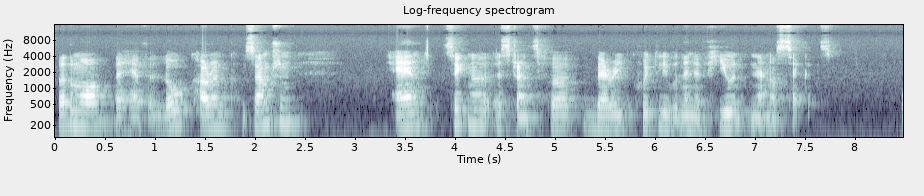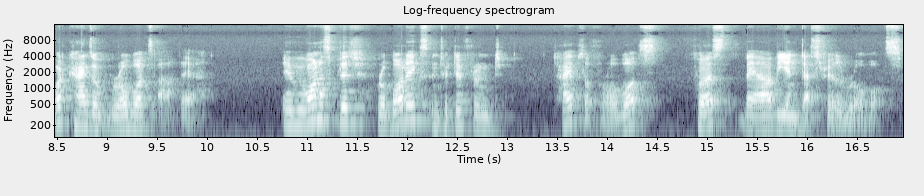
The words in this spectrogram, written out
Furthermore, they have a low current consumption and signal is transferred very quickly within a few nanoseconds. What kinds of robots are there? If we want to split robotics into different types of robots, first there are the industrial robots,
